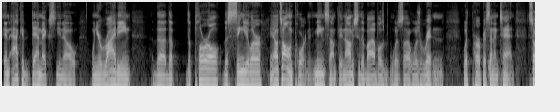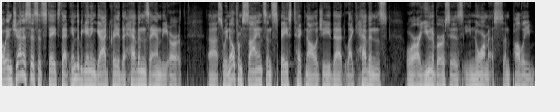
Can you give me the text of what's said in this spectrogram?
in academics, you know, when you're writing the the the plural, the singular, you know, it's all important. It means something. Obviously, the Bible was uh, was written with purpose and intent. So in Genesis, it states that in the beginning, God created the heavens and the earth. Uh, so we know from science and space technology that, like heavens or our universe, is enormous and probably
